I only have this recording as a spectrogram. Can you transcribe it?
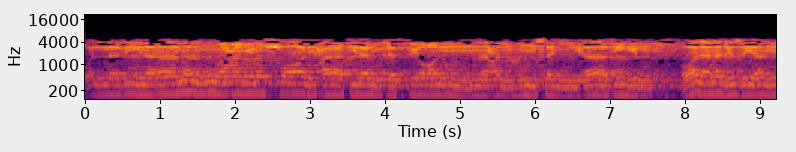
والذين آمنوا وعملوا الصالحات لنكفرن عنهم سيئاتهم ولنجزينهم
